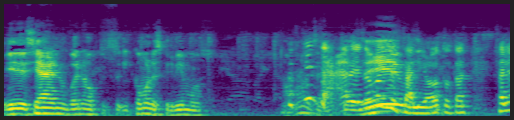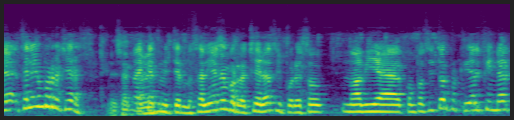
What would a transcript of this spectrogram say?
Y decían, bueno, pues ¿y cómo lo escribimos? No, Pues quién o sea, sabe, no sí, me salió, total. Salía, salían borracheras. Hay que admitirlo, salían en borracheras y por eso no había compositor, porque ya al final,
